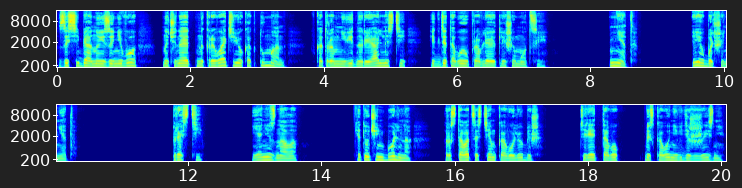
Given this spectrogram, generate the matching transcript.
за себя, но и за него начинает накрывать ее как туман, в котором не видно реальности и где тобой управляют лишь эмоции. «Нет, ее больше нет». «Прости, я не знала», это очень больно — расставаться с тем, кого любишь, терять того, без кого не видишь жизни.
